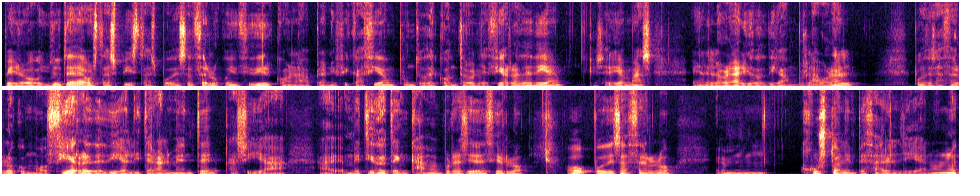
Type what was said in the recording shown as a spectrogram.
Pero yo te he dado estas pistas. Puedes hacerlo coincidir con la planificación, punto de control de cierre de día, que sería más en el horario, digamos, laboral puedes hacerlo como cierre de día literalmente, casi ya metiéndote en cama, por así decirlo, o puedes hacerlo em, justo al empezar el día. ¿no?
